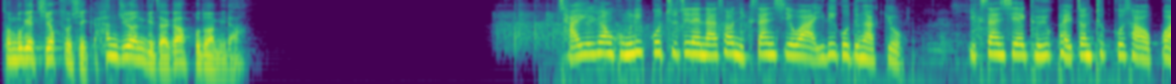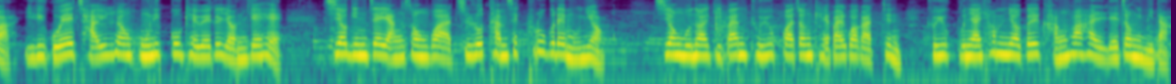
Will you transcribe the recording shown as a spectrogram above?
전북의 지역 소식 한주연 기자가 보도합니다. 자율형 공립고 추진에 나선 익산시와 이리고등학교. 익산시의 교육발전 특구 사업과 이리고의 자율형 공립고 계획을 연계해 지역 인재 양성과 진로 탐색 프로그램 운영, 지역 문화 기반 교육과정 개발과 같은 교육 분야 협력을 강화할 예정입니다.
